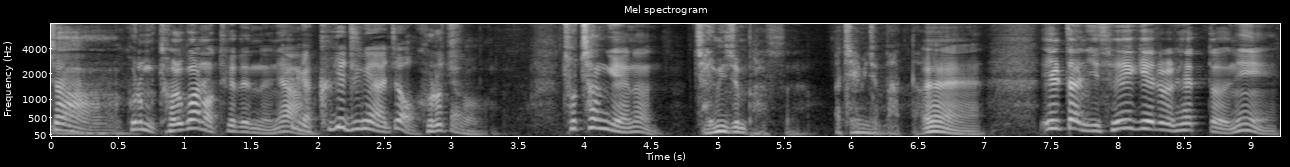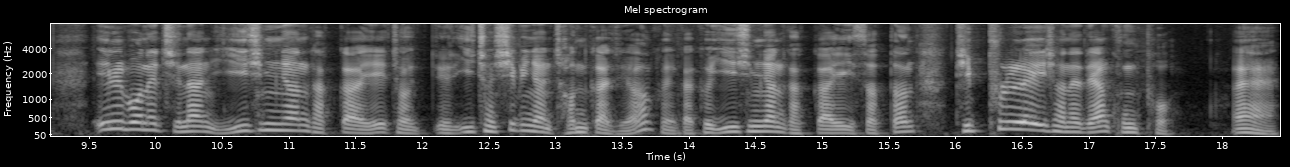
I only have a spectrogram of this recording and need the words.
자, 그럼 결과는 어떻게 됐느냐? 그러니까 그게 중요하죠. 그렇죠. 초창기에는 재미 좀 봤어요. 아, 재미 좀 봤다. 예. 일단 이 세 개를 했더니 일본의 지난 20년 가까이 저 2012년 전까지요. 그러니까 그 20년 가까이 있었던 디플레이션에 대한 공포. 예.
